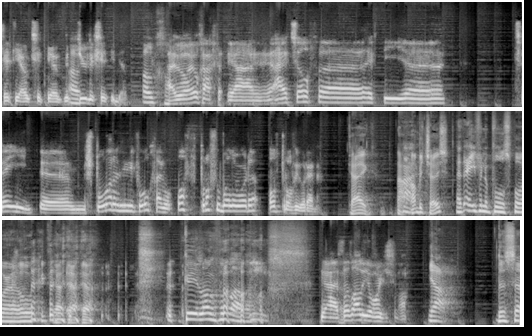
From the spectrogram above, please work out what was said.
Zit hij ook, zit hij ook. Natuurlijk zit hij dat. ook gewoon? Hij wil heel graag... Ja, hij heeft zelf... eh, heeft hij eh, twee ehm, sporen die hij volgt. Hij wil of profvoetballer worden of profielrenner. Kijk, nou, Ah. ambitieus. Het Evenepoelspoor, hoor ik. Ja, ja, ja. Kun je lang volhouden. Ja, er staat alle jongetjes vanaf. Ja. Dus, eh,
